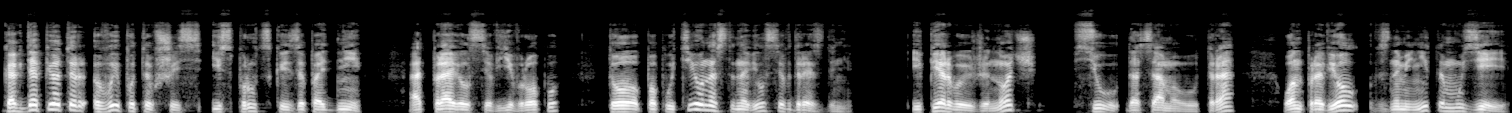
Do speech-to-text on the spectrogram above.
Когда Петр, выпутавшись из прудской западни, отправился в Европу, то по пути он остановился в Дрездене. И первую же ночь, всю до самого утра, он провел в знаменитом музее,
